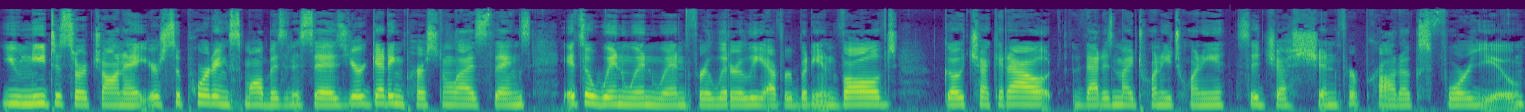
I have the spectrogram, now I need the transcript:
You need to search on it. You're supporting small businesses, you're getting personalized things. It's a win win win for literally everybody involved. Go check it out. That is my 2020 suggestion for products for you.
